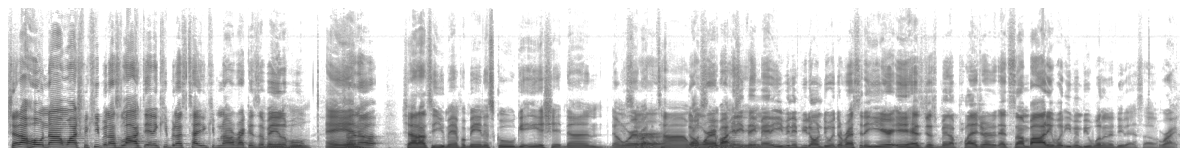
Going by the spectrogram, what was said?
Shout out whole nine watch for keeping us locked in and keeping us tight and keeping our records available. Mm-hmm. And Turn up. Shout out to you, man, for being in school, getting your shit done. Don't Yes, worry about the time. Don't We'll worry see it when about we see anything, man. Even if you don't do it the rest of the year, it has just been a pleasure that somebody would even be willing to do that. So Right.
